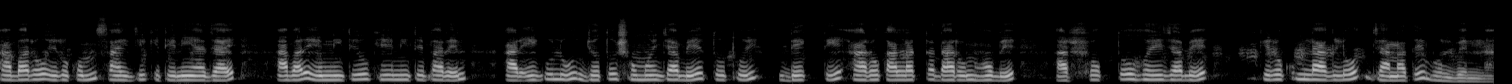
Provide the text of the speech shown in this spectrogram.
আবারও এরকম সাইজে কেটে নেওয়া যায়। আবার এমনিতেও খেয়ে নিতে পারেন। আর এগুলো যত সময় যাবে ততই দেখতে আরও কালারটা দারুণ হবে। আর শক্ত হয়ে যাবে, কীরকম লাগল জানাতে ভুলবেন না।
